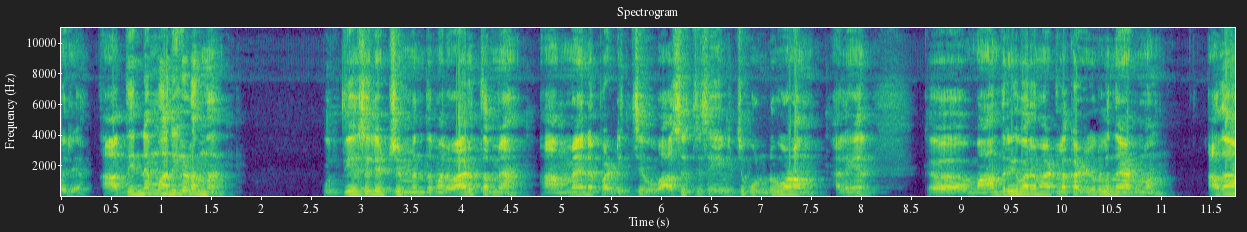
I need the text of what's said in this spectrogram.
വരിക. അതിനെ മറികടന്ന് ഉദ്ദേശ ലക്ഷ്യം എന്ത്? മലബാരത്തമ്മ ആ അമ്മേനെ പഠിച്ച് ഉപാസിച്ച് സേവിച്ച് കൊണ്ടുപോകണം. അല്ലെങ്കിൽ മാന്ത്രികപരമായിട്ടുള്ള കഴിവുകൾ നേടണം. അതാ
